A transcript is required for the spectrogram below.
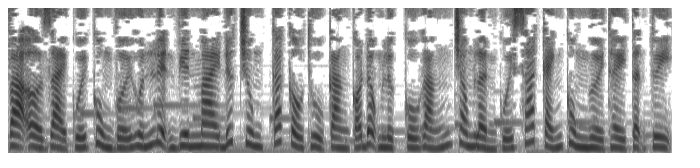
Và ở giải cuối cùng với huấn luyện viên Mai Đức Trung, các cầu thủ càng có động lực cố gắng trong lần cuối sát cánh cùng người thầy tận tụy.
